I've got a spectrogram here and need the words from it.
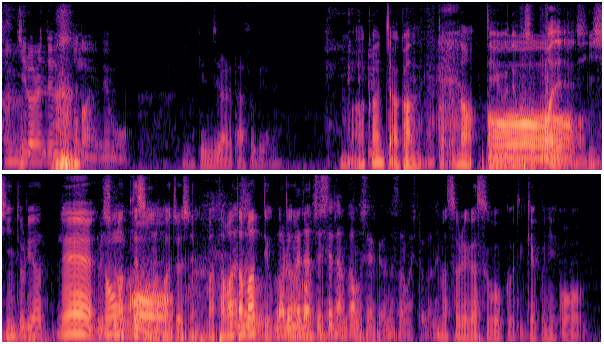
禁じられてることなんやでも。禁じられた遊びやね。まああかんちゃあかんからなっていう。でもそこまで必死に取り合ってねえ取り締まなんかってそうな感じはしない。まあたまたまっていうことな悪目立ちしてたんかもしれんけどねその人がね、まあそれがすごく逆にこう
